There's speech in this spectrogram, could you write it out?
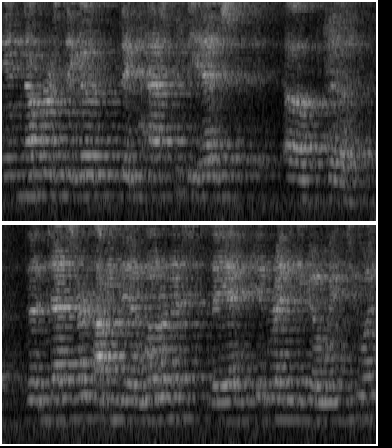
in Numbers, they go, they pass through the edge of the, the desert, I mean, the wilderness. They get ready to go into it,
